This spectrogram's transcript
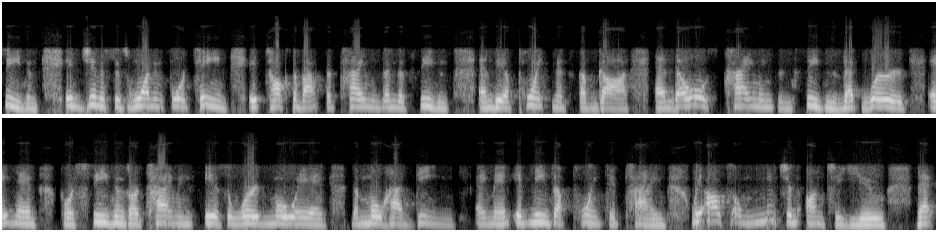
seasons. In Genesis 1 and 14, it talks about the timings and the seasons and the appointments of God. And those timings and seasons, that word, amen, for seasons or timings is the word moed, the mohadim, amen. It means appointed time. We also mentioned unto you that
